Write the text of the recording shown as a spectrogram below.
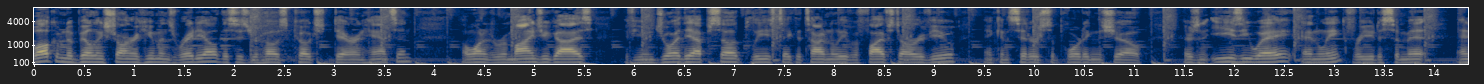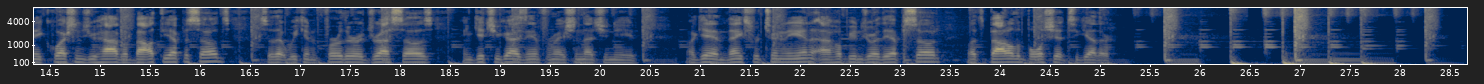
Welcome to Building Stronger Humans Radio. This is your host, Coach Darren Hanson. I wanted to remind you guys if you enjoyed the episode, please take the time to leave a five star review and consider supporting the show. There's an easy way and link for you to submit any questions you have about the episodes so that we can further address those and get you guys the information that you need. Again, thanks for tuning in. I hope you enjoyed the episode. Let's battle the bullshit together.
